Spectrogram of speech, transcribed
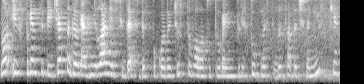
Но и, в принципе, честно говоря, в Милане всегда себя спокойно чувствовала. Тут уровень преступности достаточно низкий.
